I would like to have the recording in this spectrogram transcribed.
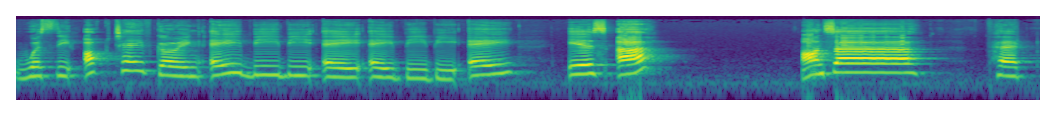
with the octave going A, B, B, A, A, B, B, A is a answer Petrarchan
